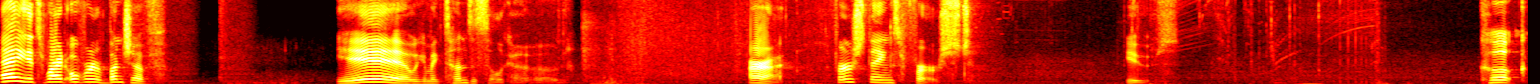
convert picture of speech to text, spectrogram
Hey, it's right over a bunch of... Yeah, we can make tons of silicone. Alright. First things first. Use. Cook.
